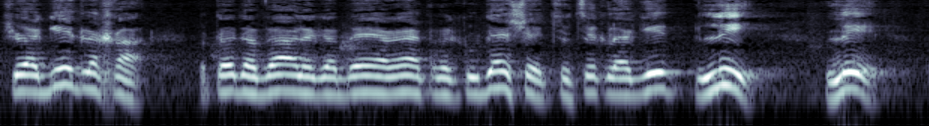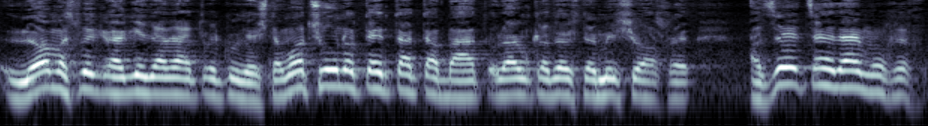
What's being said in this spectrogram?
שהוא יגיד לך. אותו דבר לגבי הרי את מקודשת, שצריך להגיד לי. לי. לא מספיק להגיד הרי את מקודשת. למרות שהוא נותן את הטבעת, אולי הוא מקדש למישהו אחר. אז זה יצא ידיים מוכיחות.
